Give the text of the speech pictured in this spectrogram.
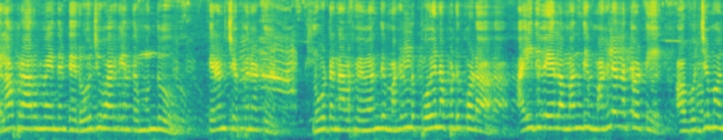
ఎలా ప్రారంభమైందంటే రోజువారికి ఇంత ముందు కిరణ్ చెప్పినట్టు నూట నలభై మంది మహిళలు పోయినప్పుడు కూడా ఐదు వేల మంది మహిళలతోటి ఆ ఉద్యమం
